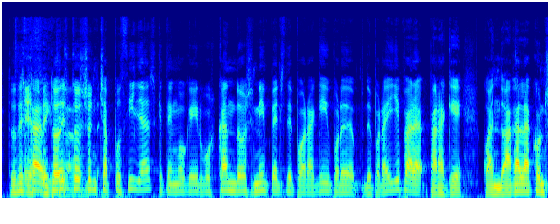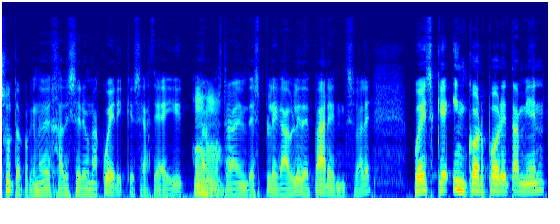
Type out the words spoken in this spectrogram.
Entonces, claro, todo esto son chapucillas que tengo que ir buscando snippets de por aquí, por de, por ahí, para, para, que cuando haga la consulta, porque no deja de ser una query que se hace ahí para mostrar el desplegable de parents, ¿vale? Pues que incorpore también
